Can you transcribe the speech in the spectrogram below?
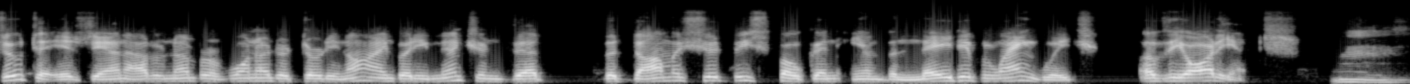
sutta it's in out of number 139, but he mentioned that the Dhamma should be spoken in the native language of the audience Mm.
